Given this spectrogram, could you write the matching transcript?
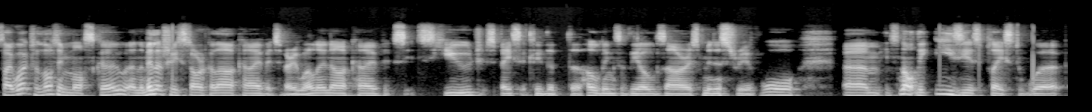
So I worked a lot in Moscow, and the Military Historical Archive. It's a very well-known archive. It's it's huge. It's basically the, the holdings of the old Tsarist Ministry of War. Um, it's not the easiest place to work,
